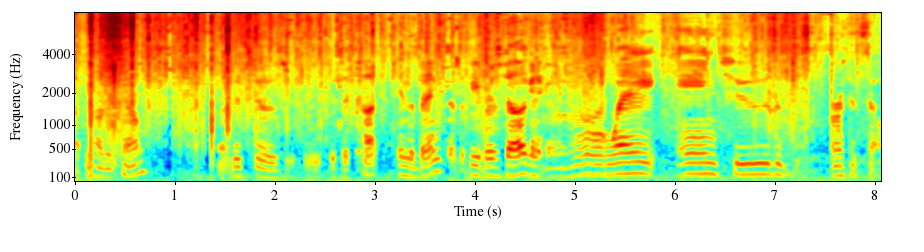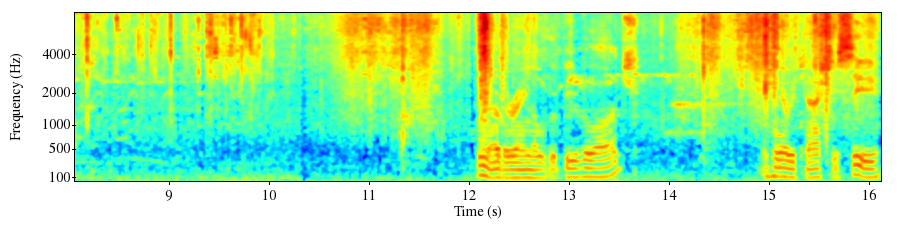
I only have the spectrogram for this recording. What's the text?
Might be hard to tell, but this goes, it's a cut in the bank that the beavers dug and it goes all the way into the earth itself. Another angle of the beaver lodge. And here we can actually see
